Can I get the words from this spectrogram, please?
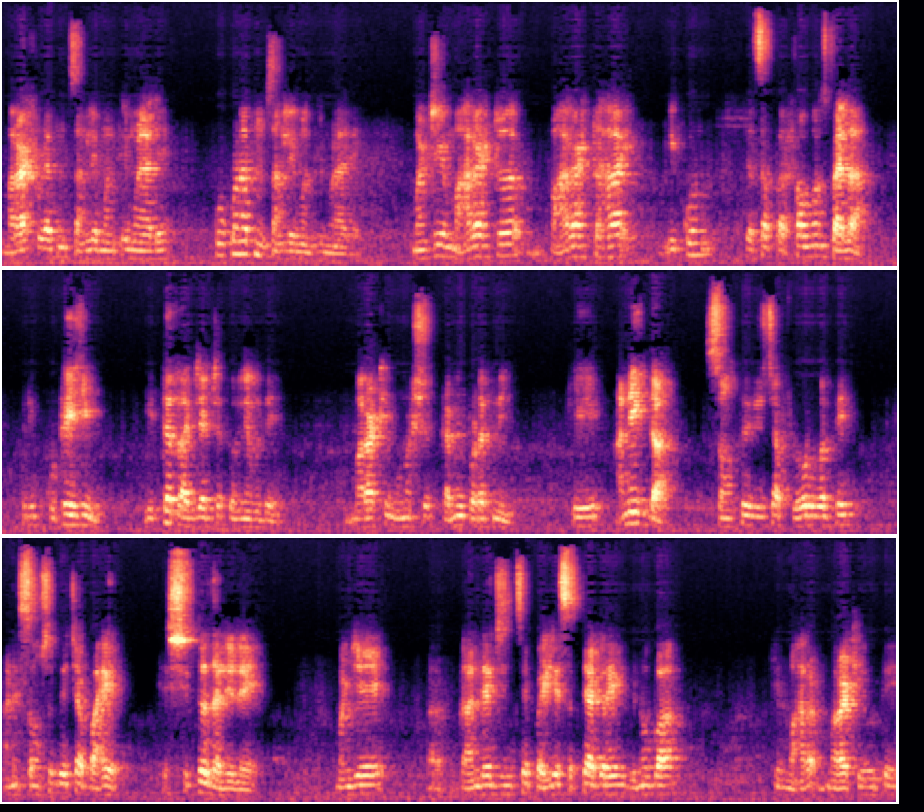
मराठवाड्यातून चांगले मंत्री मिळाले कोकणातून चांगले मंत्री मिळाले. म्हणजे महाराष्ट्र महाराष्ट्र हा एकूण त्याचा परफॉर्मन्स पाहिला तरी कुठेही इतर राज्यांच्या तुलनेमध्ये मराठी मनुष्य कमी पडत नाही. हे अनेकदा संसदेच्या फ्लोअरवरती आणि संसदेच्या बाहेर हे सिद्ध झालेले आहे. म्हणजे गांधीजींचे पहिले सत्याग्रही विनोबा हे महारा मराठी होते.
